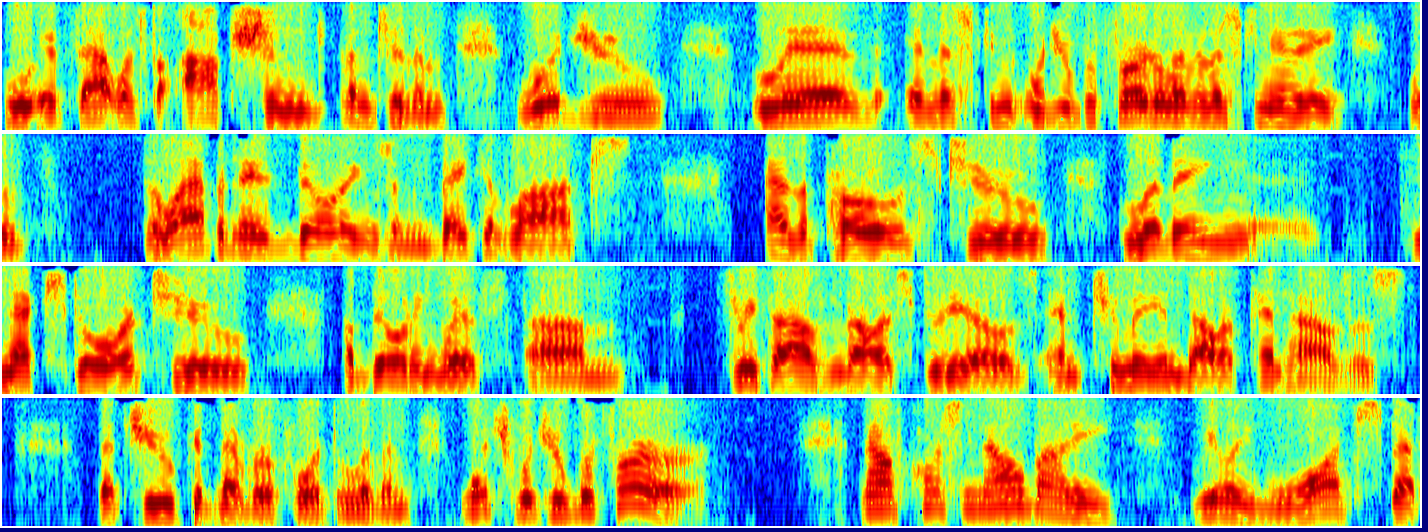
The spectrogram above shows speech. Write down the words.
who, if that was the option given to them, would you live in this? Would you prefer to live in this community with dilapidated buildings and vacant lots, as opposed to living next door to a building with um, three thousand dollar studios and two million dollar penthouses that you could never afford to live in? Which would you prefer? Now, of course, nobody really wants that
